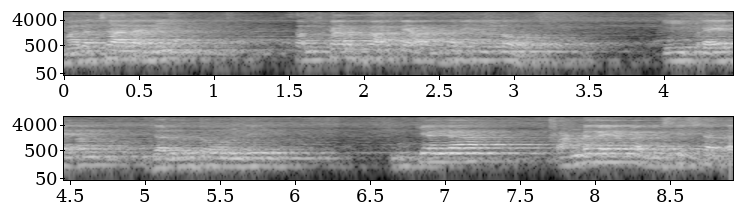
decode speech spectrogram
మలచాలని సంస్కార భారతి ఆధ్వర్యంలో ఈ ప్రయత్నం జరుగుతూ ఉంది. ముఖ్యంగా పండుగ యొక్క విశిష్టత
